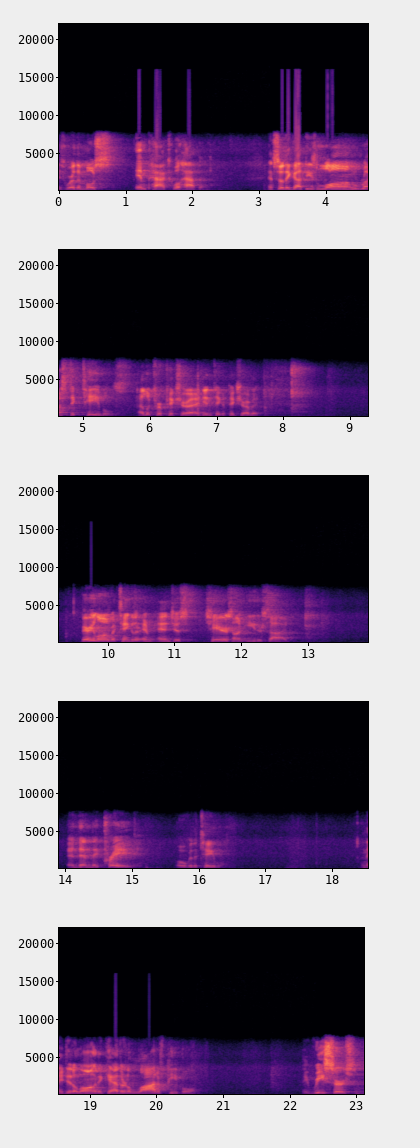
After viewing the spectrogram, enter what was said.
is where the most impact will happen. And so they got these long, rustic tables. I looked for a picture, I didn't take a picture of it. Very long, rectangular, and, and just chairs on either side. And then they prayed over the table. And they did a long, they gathered a lot of people. They researched, and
